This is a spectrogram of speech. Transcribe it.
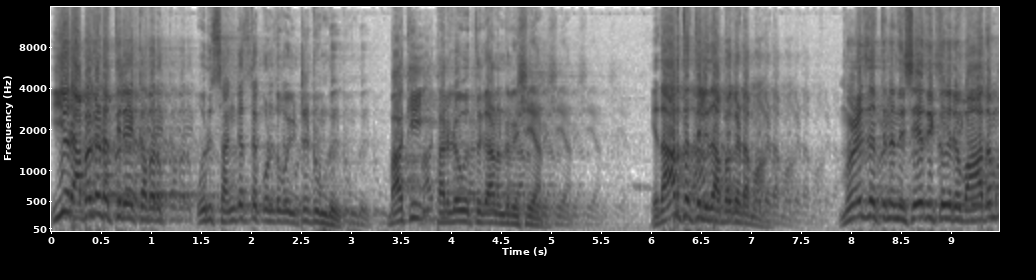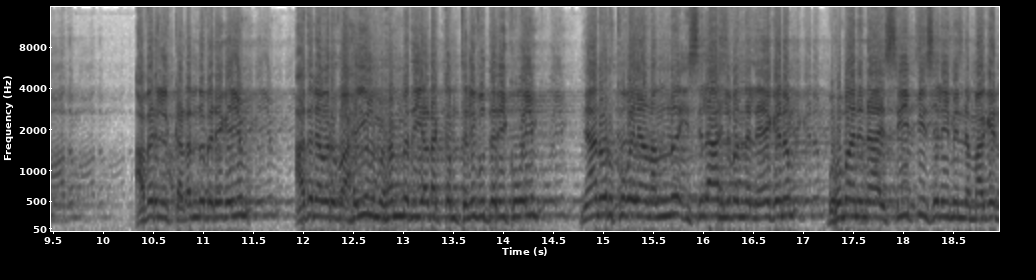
ഈ ഒരു അപകടത്തിലേക്ക് അവർ ഒരു സംഘത്തെ കൊണ്ടുപോയി ഇട്ടിട്ടുണ്ട്. ബാക്കി പരലോകത്ത് കാണേണ്ട വിഷയമാണ്. യഥാർത്ഥത്തിൽ ഇത് അപകടമാണ്. മുഴജത്തിനെ നിഷേധിക്കുന്ന ഒരു വാദം അവരിൽ കടന്നു വരികയും അതിനവർ വഹയുൽ മുഹമ്മദി അടക്കം തെളിവുദ്ധരിക്കുകയും ഞാൻ ഓർക്കുകയാണ് അന്ന് ഇസ്ലാഹിൽ വന്ന ലേഖനം ബഹുമാനായ സി പി സലീമിന്റെ മകൻ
